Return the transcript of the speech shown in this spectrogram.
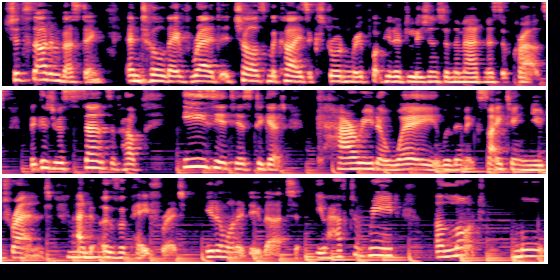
should start investing until they've read Charles Mackay's Extraordinary Popular Delusions and the Madness of Crowds. It gives you a sense of how easy it is to get carried away with an exciting new trend mm. and overpay for it. You don't want to do that. You have to read a lot more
